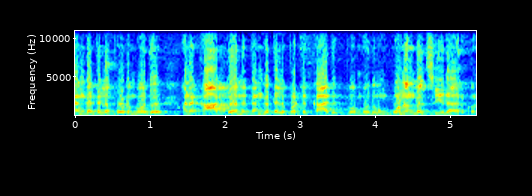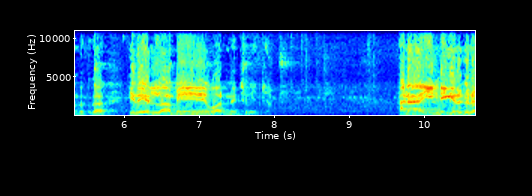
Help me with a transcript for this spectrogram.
தங்கத்தில் போடும்போது அந்த காற்று அந்த தங்கத்தில் போட்டு காதுக்கு போகும்போது உன் குணங்கள் சீராக இருக்குன்றதுக்காக இதை எல்லாமே வர்ணித்து வச்சான். ஆனால் இன்னைக்கு இருக்கிற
